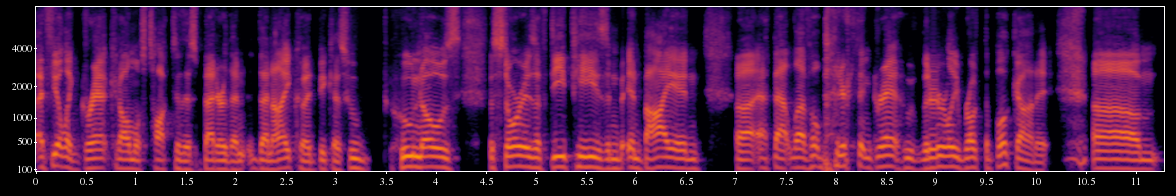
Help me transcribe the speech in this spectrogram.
I, feel like Grant could almost talk to this better than than I could because who who knows the stories of DPS and, and buy-in uh, at that level better than Grant, who literally wrote the book on it. Um,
